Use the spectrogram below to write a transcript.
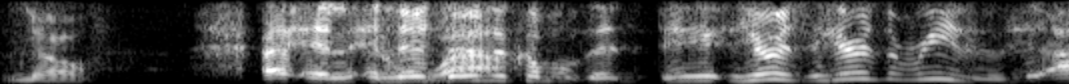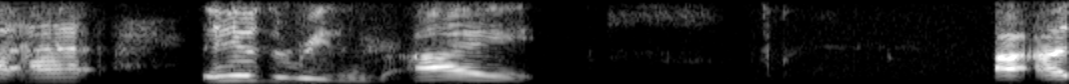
No, uh, and and there's, wow. there's a couple. Here's here's the reasons. I, I here's the reasons. I I,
